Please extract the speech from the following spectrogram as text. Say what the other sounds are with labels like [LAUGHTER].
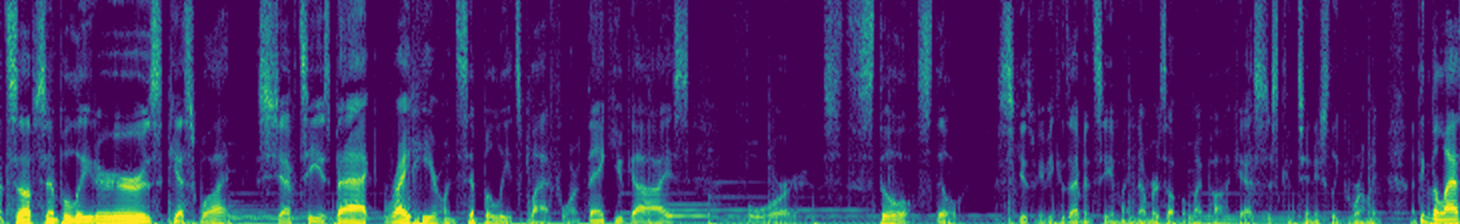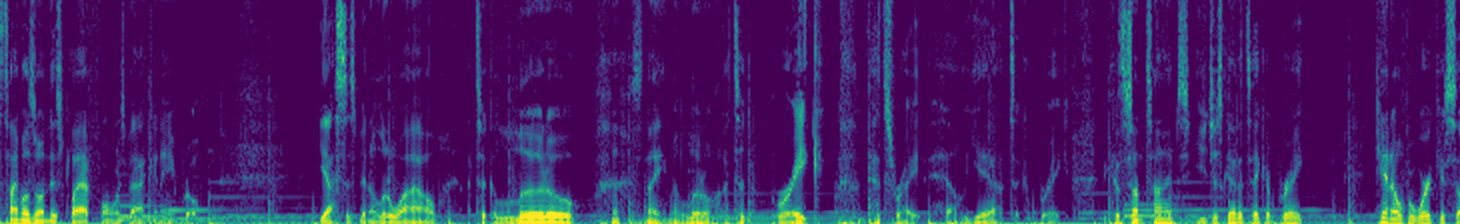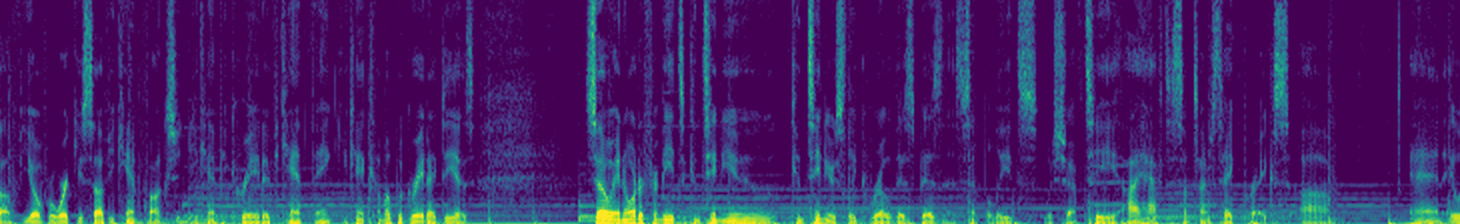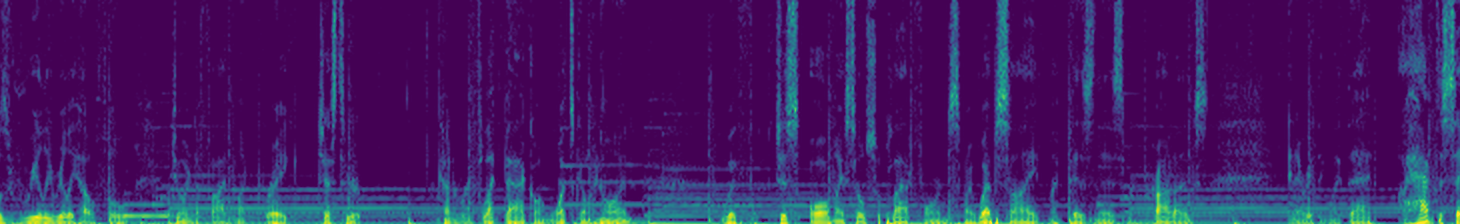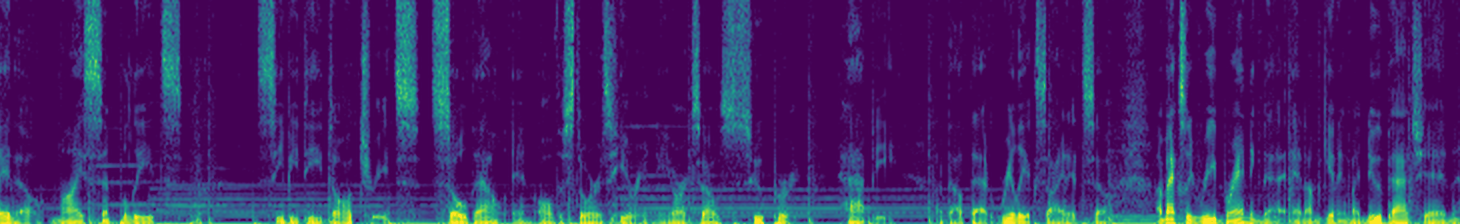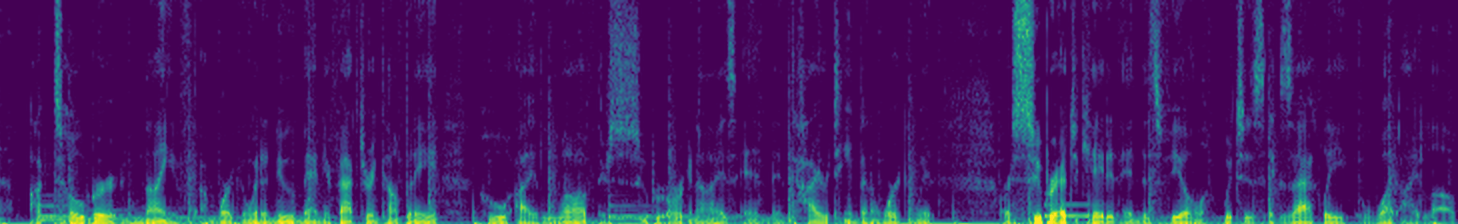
What's up, Simple Eaters? Guess what? Chef T is back right here on Simple Eats platform. Thank you guys for still, still, excuse me, because I've been seeing my numbers up on my podcast just continuously growing. I think the last time I was on this platform was back in April. Yes, it's been a little while. I took a little, [LAUGHS] it's not even a little, I took a break. [LAUGHS] That's right. Hell yeah, I took a break. Because sometimes you just got to take a break can't overwork yourself. You overwork yourself, you can't function, you can't be creative, you can't think, you can't come up with great ideas. So, in order for me to continue continuously grow this business, Simple Eats with Chef T, I have to sometimes take breaks. Um, and it was really, really helpful during the five month break just to kind of reflect back on what's going on with just all my social platforms, my website, my business, my products, and everything like that. I have to say though, my Simple Eats CBD dog treats sold out in all the stores here in New York. So I was super happy about that. Really excited. So I'm actually rebranding that and I'm getting my new batch in October 9th. I'm working with a new manufacturing company who I love. They're super organized and the entire team that I'm working with are super educated in this field, which is exactly what I love.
